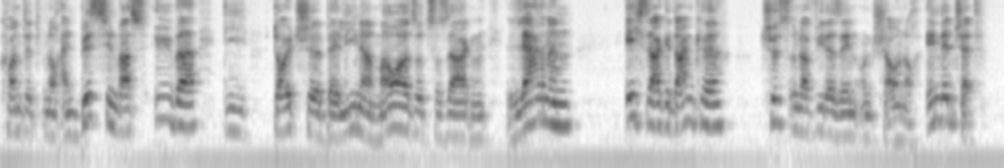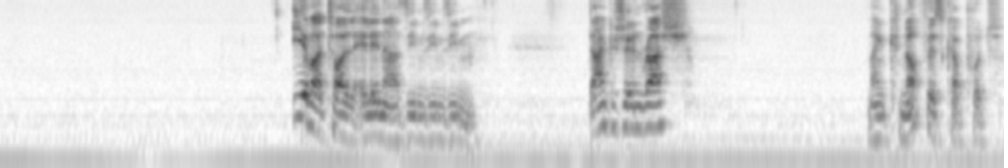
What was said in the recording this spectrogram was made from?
konntet noch ein bisschen was über die deutsche Berliner Mauer sozusagen lernen. Ich sage danke, tschüss und auf Wiedersehen und schau noch in den Chat. Ihr wart toll, Elena777. Dankeschön, Rush. Mein Knopf ist kaputt.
